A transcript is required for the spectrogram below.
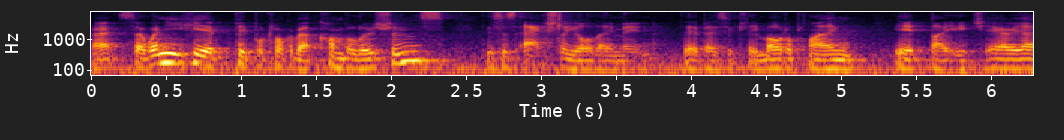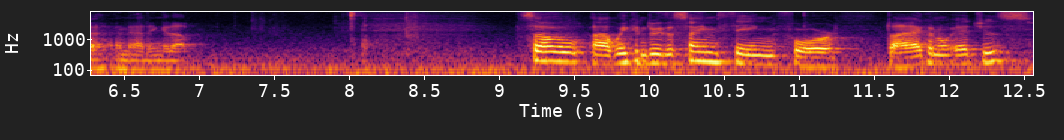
Right? So when you hear people talk about convolutions, this is actually all they mean. They're basically multiplying it by each area and adding it up. So uh, we can do the same thing for diagonal edges.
